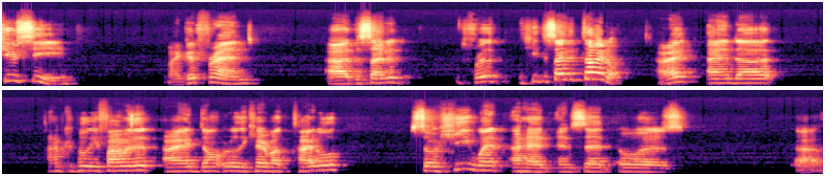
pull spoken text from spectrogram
QC, my good friend, uh, decided for the, he decided the title. All right, and uh, I'm completely fine with it. I don't really care about the title, so he went ahead and said it was uh,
